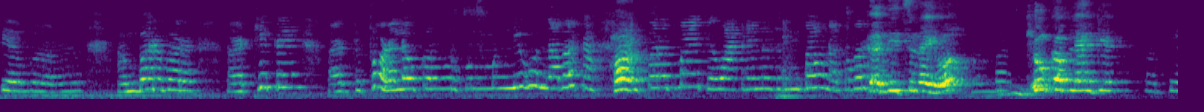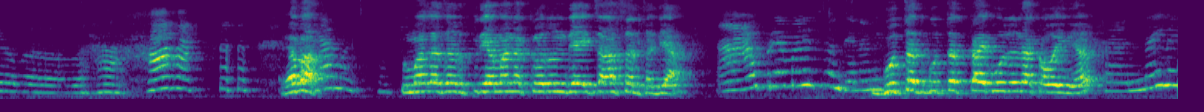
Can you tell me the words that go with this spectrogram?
ते बरं बरं. ठीक आहे. थोडं लवकर उरकून मग निघून जा बरं का. हा. परत माहिती वाकड्या नजरेने पाहू नका बरं कधीच नाही हो. घेऊ का ब्लँकेट ते अं, हा हा हा. हे बा मग. तुम्हाला जर प्रेमानं करून द्यायचं असेल तर द्या. आव प्रेमानेच म्हणते ना मी. गुतत गुतत काय बोलू नका वहिनी हा? हा, नाही नाही.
